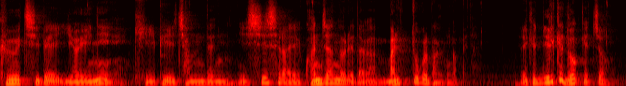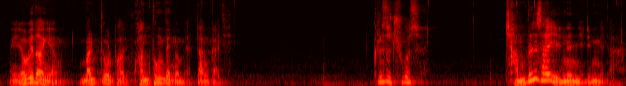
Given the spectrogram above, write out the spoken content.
그 집의 여인이 깊이 잠든 이 시스라의 관자놀에다가 말뚝을 박은 겁니다. 이렇게 이렇게 누웠겠죠. 여기다 그냥 말뚝을 박아 관통된 겁니다. 땅까지. 그래서 죽었어요. 잠든 사이에 있는 일입니다.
